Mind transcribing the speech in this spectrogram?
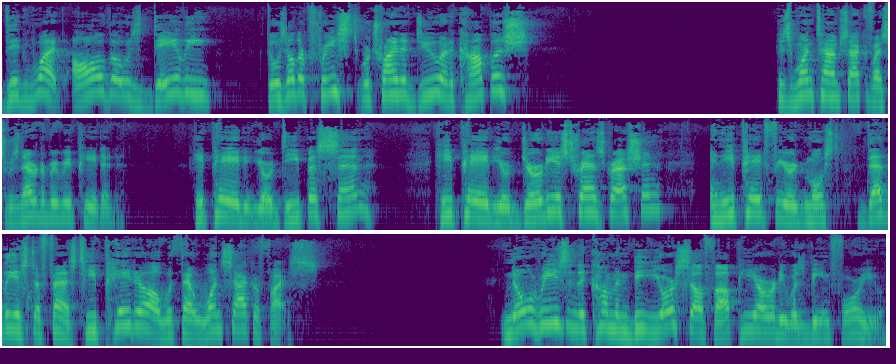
did what all those daily, those other priests were trying to do and accomplish? His one time sacrifice was never to be repeated. He paid your deepest sin, He paid your dirtiest transgression, and He paid for your most deadliest offense. He paid it all with that one sacrifice. No reason to come and beat yourself up. He already was beaten for you.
